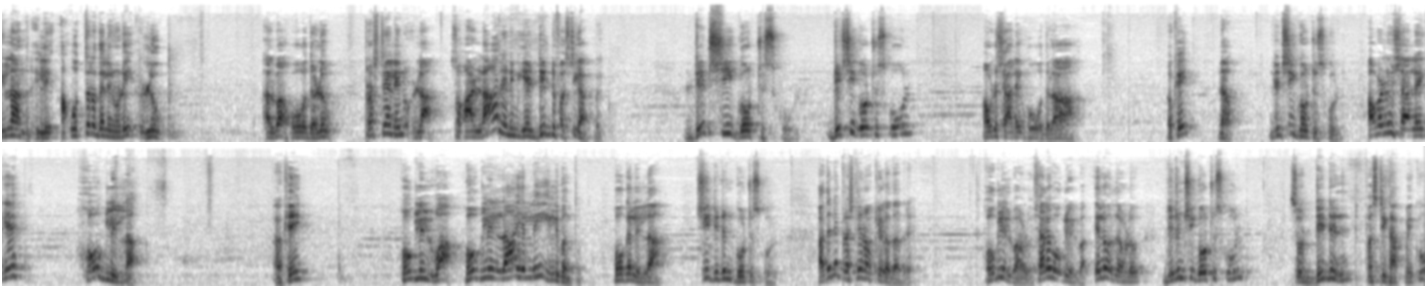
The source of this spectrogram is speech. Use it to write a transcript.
ಇಲ್ಲ ಅಂದ್ರೆ ಇಲ್ಲಿ ಉತ್ತರದಲ್ಲಿ ನೋಡಿ ಳು ಅಲ್ವಾ? ಹೋದಳು. ಪ್ರಶ್ನೆಯಲ್ಲಿ ಏನು? ಲಾ. ಸೊ ಆ ಲಾನೆ ನಿಮಗೆ ಡಿಡ್ ಫಸ್ಟಿಗೆ ಹಾಕಬೇಕು. Did she go to school did she go to school ಅವಳು ಶಾಲೆಗೆ ಹೋದಲಾ ಓಕೆ ನಾವು did she go to school ಅವಳು ಶಾಲೆಗೆ ಹೋಗಲಿಲ್ಲ. ಓಕೆ ಹೋಗ್ಲಿಲ್ವಾ? ಹೋಗಲಿಲ್ಲ, ಎಲ್ಲಿ? ಇಲ್ಲಿ ಬಂತು. ಹೋಗಲಿಲ್ಲ. She did go to school ಅದನ್ನೇ ಪ್ರಶ್ನೆ ನಾವು ಕೇಳೋದಾದ್ರೆ ಹೋಗ್ಲಿಲ್ವಾ ಅವಳು? ಶಾಲೆಗೆ ಹೋಗ್ಲಿಲ್ವಾ? ಎಲ್ಲೋದ ಅವಳು? Didn't she go to school so didn't ಫಸ್ಟಿಗೆ ಹಾಕಬೇಕು,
